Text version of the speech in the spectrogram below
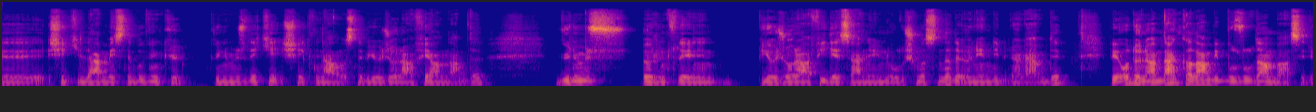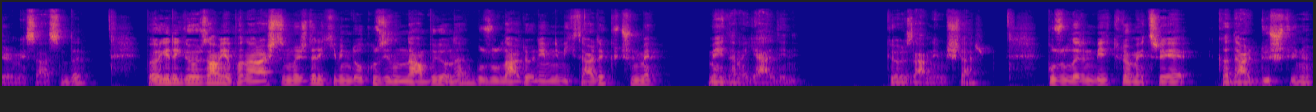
e, şekillenmesine bugünkü günümüzdeki şeklini almasında biyocoğrafi anlamda günümüz örüntülerinin biyocoğrafi desenlerinin oluşmasında da önemli bir dönemdi. Ve o dönemden kalan bir buzuldan bahsediyorum esasında. Bölgede gözlem yapan araştırmacılar 2009 yılından bu yana buzullarda önemli miktarda küçülme meydana geldiğini gözlemlemişler. Buzulların 1 kilometreye kadar düştüğünü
